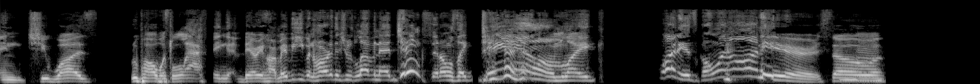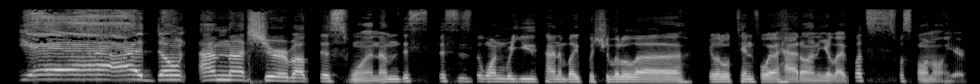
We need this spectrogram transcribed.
and she was RuPaul was laughing very hard, maybe even harder than she was laughing at Jinkx, and I was like, damn, like what is going on here? So. Mm-hmm. Yeah, I don't. I'm not sure about this one. Um, this this is the one where you kind of like put your little uh your little tinfoil hat on, and you're like, what's what's going on here?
